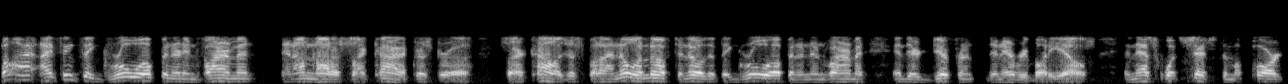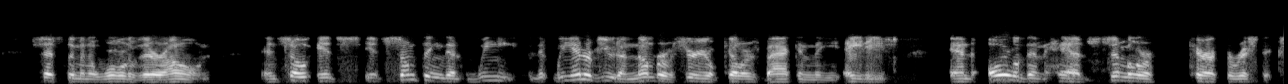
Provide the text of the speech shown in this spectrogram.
Well, I, I think they grow up in an environment, and I'm not a psychiatrist or a psychologist, but I know enough to know that they grow up in an environment and they're different than everybody else. And that's what sets them apart, sets them in a world of their own. And so it's it's something that we that we interviewed a number of serial killers back in the 80s, and all of them had similar characteristics.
